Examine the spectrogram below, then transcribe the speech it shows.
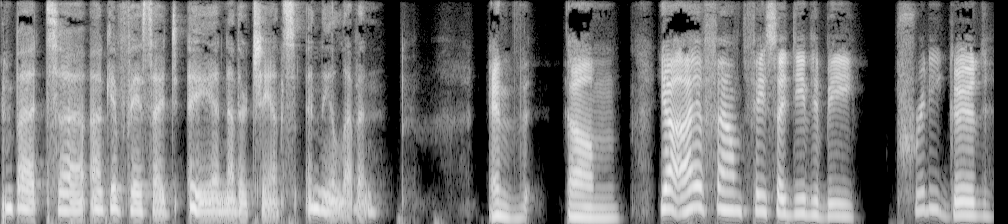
But uh, I'll give Face ID another chance in the 11. And um, yeah, I have found Face ID to be pretty good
